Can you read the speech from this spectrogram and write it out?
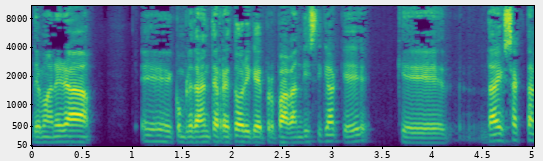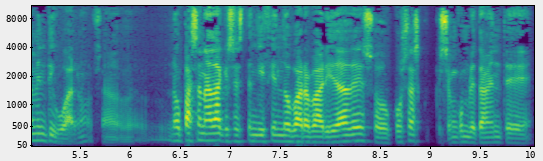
de manera eh, completamente retórica y propagandística que, que da exactamente igual. ¿no? O sea, no pasa nada que se estén diciendo barbaridades o cosas que son completamente,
